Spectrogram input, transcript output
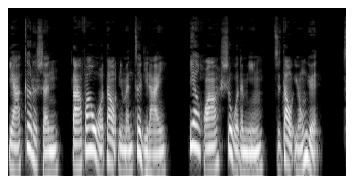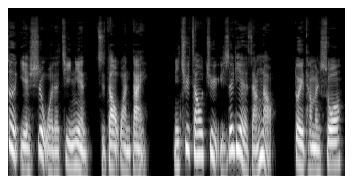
雅各的神，打发我到你们这里来。耶和华是我的名，直到永远；这也是我的纪念，直到万代。你去招聚以色列的长老，对他们说：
